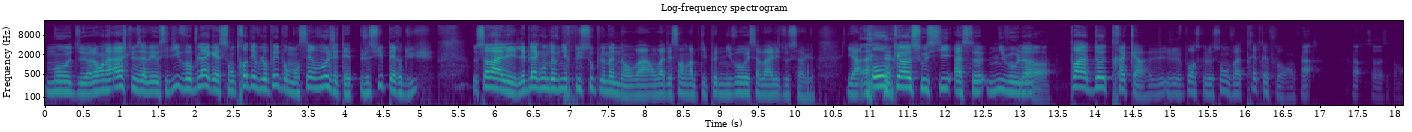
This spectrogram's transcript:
Mon dieu. Alors on a H qui nous avait aussi dit vos blagues elles sont trop développées pour mon cerveau, j'étais je suis perdu. Ça va aller, les blagues vont devenir plus souples maintenant. On va on va descendre un petit peu de niveau et ça va aller tout seul. Il y a aucun souci à ce niveau-là, Oh. pas de tracas. Je pense que le son va très très fort en fait. Ah. Non, ça va, c'est pas moi.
